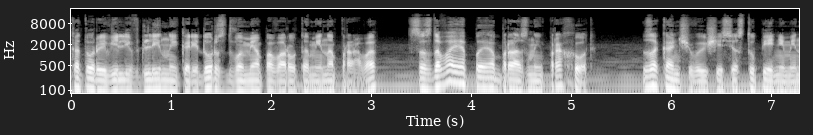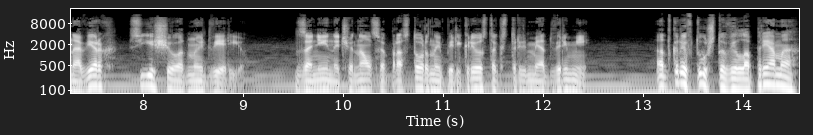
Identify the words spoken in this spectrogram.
которые вели в длинный коридор с двумя поворотами направо, создавая П-образный проход, заканчивающийся ступенями наверх с еще одной дверью. За ней начинался просторный перекресток с тремя дверьми. Открыв ту, что вела прямо,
